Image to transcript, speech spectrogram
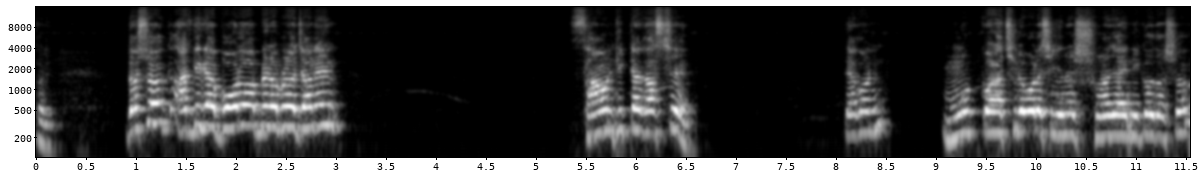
সরি দর্শক, আজকে বড় আপডেট আপনারা জানেন? সাউন্ড ঠিকঠাক আসছে? এখন মুড করা ছিল বলে সেই জন্য শোনা যায়নি কেউ দর্শক।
